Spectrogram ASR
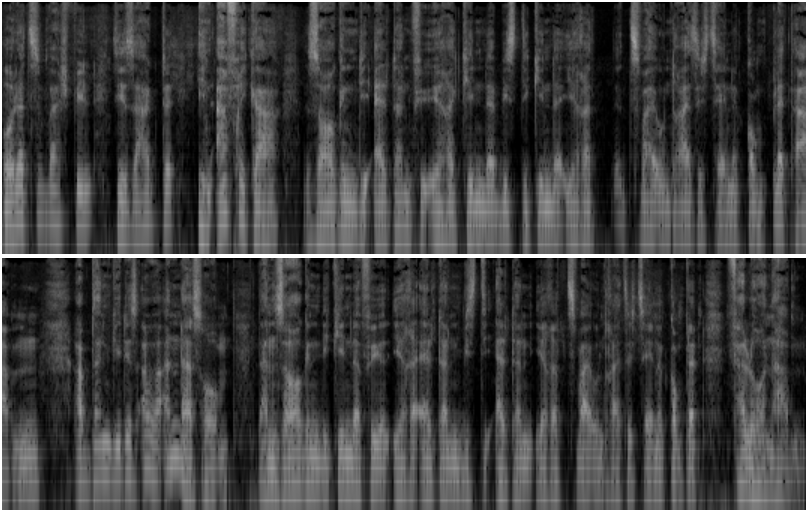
Oder zum Beispiel, sie sagte, in Afrika sorgen die Eltern für ihre Kinder, bis die Kinder ihre 32 Zähne komplett haben. Ab dann geht es aber andersrum. Dann sorgen die Kinder für ihre Eltern, bis die Eltern ihre 32 Zähne komplett verloren haben.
